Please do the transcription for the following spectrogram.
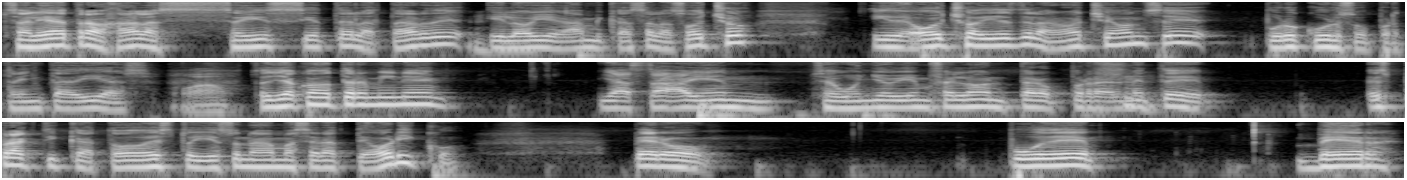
salía de trabajar a las 6, 7 de la tarde y luego llegaba a mi casa a las 8 y de 8 a 10 de la noche, 11, puro curso por 30 días. Wow. Entonces ya cuando terminé, ya estaba bien, según yo, bien felón, pero pues realmente es práctica todo esto y eso nada más era teórico. Pero pude ver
